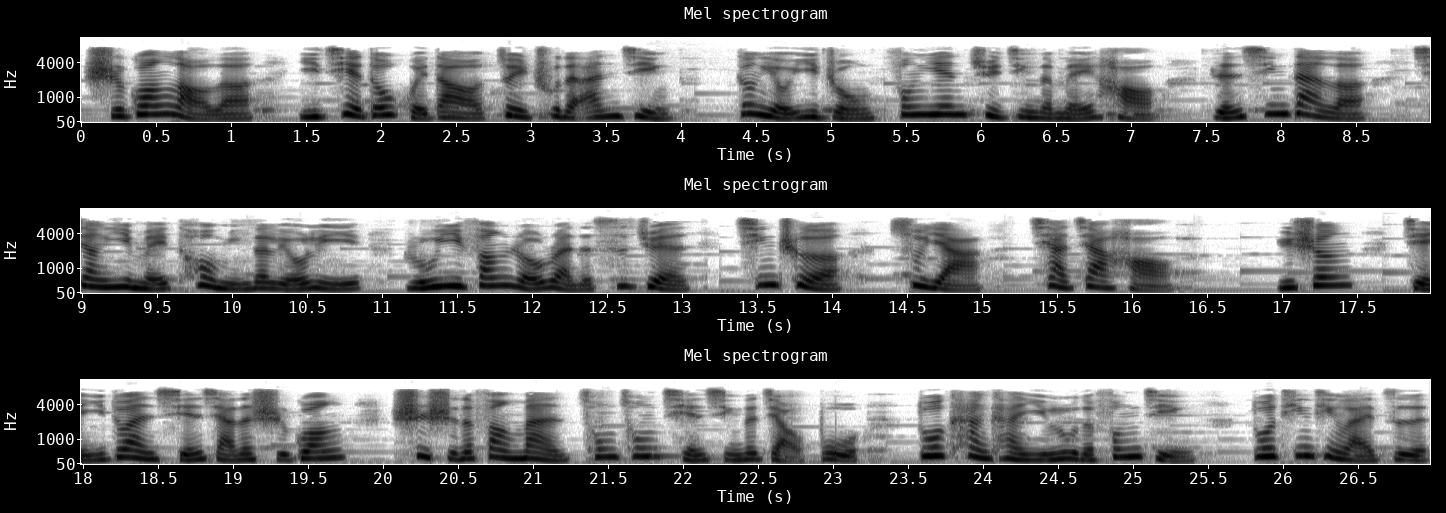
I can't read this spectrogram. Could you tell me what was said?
时光老了，一切都回到最初的安静，更有一种风烟俱净的美好。人心淡了，像一枚透明的琉璃，如一方柔软的丝绢，清澈素雅，恰恰好。余生捡一段闲暇的时光，适时的放慢匆匆前行的脚步。多看看一路的风景，多听听来自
